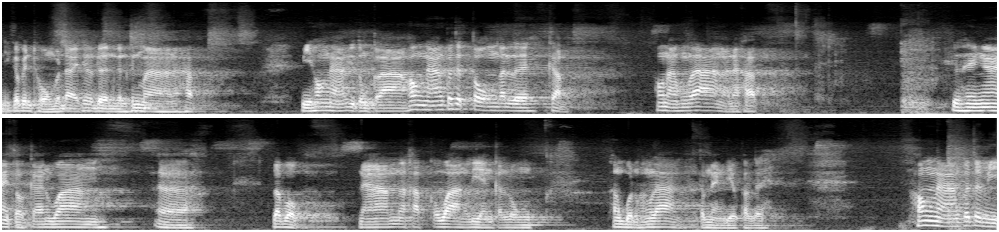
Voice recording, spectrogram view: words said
นี่ก็เป็นโถงบันไดที่เราเดินกันขึ้นมานะครับ มีห้องน้ำอยู่ตรงกลาง ห้องน้ำก็จะตรงกันเลยกับห้องน้ำข้างล่างอะนะครับ เพื่อให้ง่ายต่อการวางเอ่อ ระบบน้ำนะครับ ก็วางเรียงกันลงข้างบนข้างล่างตำแหน่งเดียวกันเลย ห้องน้ำก็จะมี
